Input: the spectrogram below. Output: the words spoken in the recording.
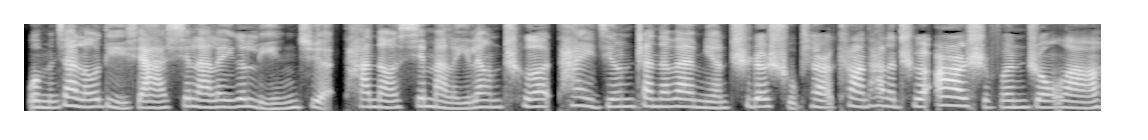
我们家楼底下新来了一个邻居，他呢新买了一辆车，他已经站在外面吃着薯片，看了他的车二十分钟了。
